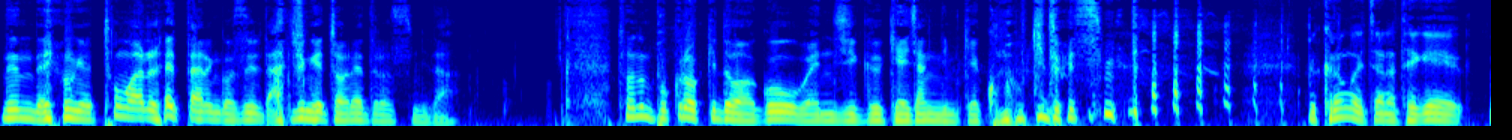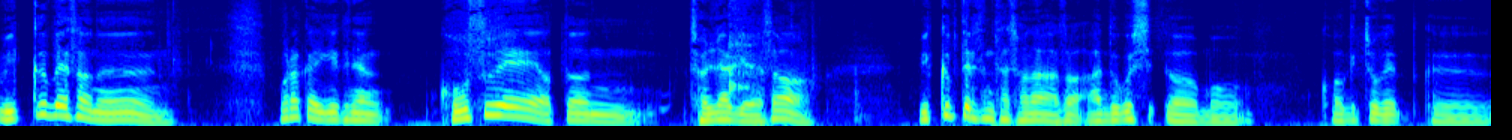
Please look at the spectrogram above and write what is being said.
는 내용의 통화를 했다는 것을 나중에 전해 들었습니다. 저는 부끄럽기도 하고 왠지 그 계장님께 고맙기도 했습니다. 그런 거 있잖아. 되게 윗급에서는 뭐랄까 이게 그냥 고수의 어떤 전략이라서 윗급들에서는 다 전화 와서 아 누구 씨어뭐 거기 쪽에 그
